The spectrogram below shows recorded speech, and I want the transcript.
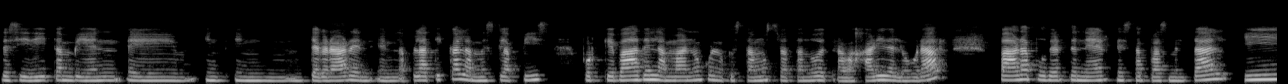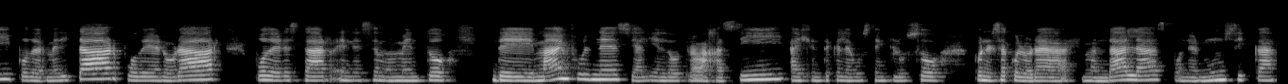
decidí también eh, integrar en, en, la plática la mezcla PIS, porque va de la mano con lo que estamos tratando de trabajar y de lograr para poder tener esta paz mental y poder meditar, poder orar, poder estar en ese momento de mindfulness, si alguien lo trabaja así, hay gente que le gusta incluso ponerse a colorar mandalas, poner música,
